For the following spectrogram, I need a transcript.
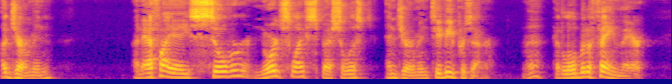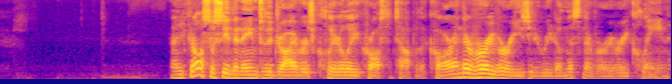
a German, an FIA Silver Nordschleife specialist and German TV presenter. Eh, had a little bit of fame there. Now you can also see the names of the drivers clearly across the top of the car, and they're very, very easy to read on this, and they're very, very clean.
